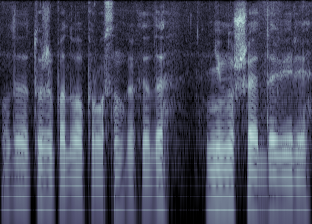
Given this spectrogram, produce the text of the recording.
Вот это тоже под вопросом как-то, да? Не внушает доверия.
